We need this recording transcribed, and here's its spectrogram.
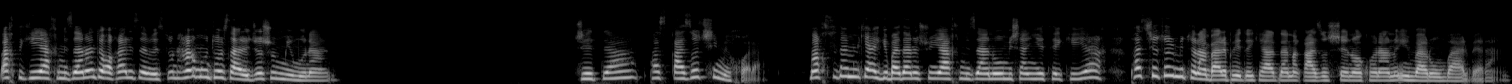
وقتی که یخ می‌زنن تا آخر زمستون همونطور سر جاشون میمونن. جدا پس غذا چی می‌خورن؟ مقصودم اینه که اگه بدنشون یخ می‌زنه و میشن یه تکه یخ پس چطور می‌تونن برای پیدا کردن غذا شنا کنن و این ور اون بر برن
